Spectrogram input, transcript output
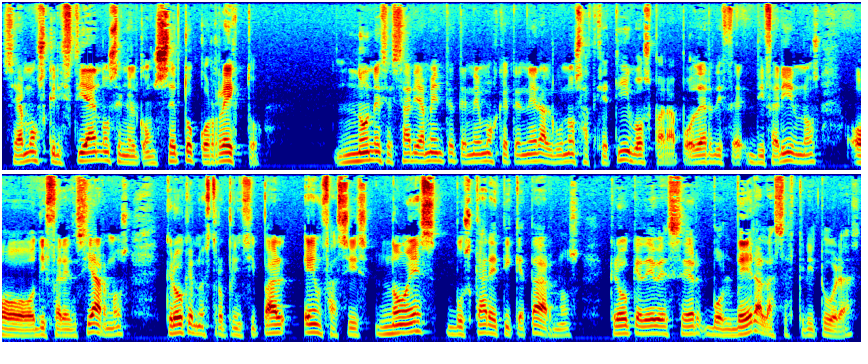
seamos cristianos en el concepto correcto, no necesariamente tenemos que tener algunos adjetivos para poder diferirnos o diferenciarnos. Creo que nuestro principal énfasis no es buscar etiquetarnos, creo que debe ser volver a las escrituras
